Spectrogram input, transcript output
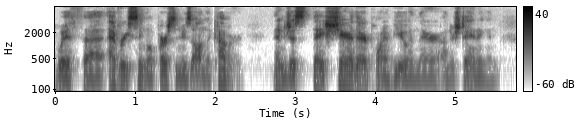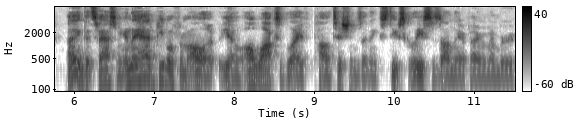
with uh, every single person who's on the cover, and just they share their point of view and their understanding, and I think that's fascinating. And they had people from all you know all walks of life, politicians. I think Steve Scalise is on there, if I remember,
